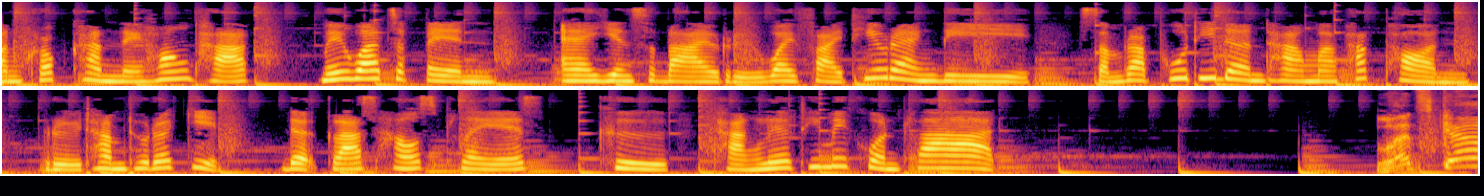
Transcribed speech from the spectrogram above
รณ์ครบครันในห้องพัก ไม่ว่าจะเป็นแอร์เย็นสบายหรือ Wi-Fi ที่แรงดีสำหรับผู้ที่เดินทางมาพักผ่อน หรือทำธุรกิจ The Glass House Place คือทางเลือกที่ไม่ควรพลาด Let's go!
